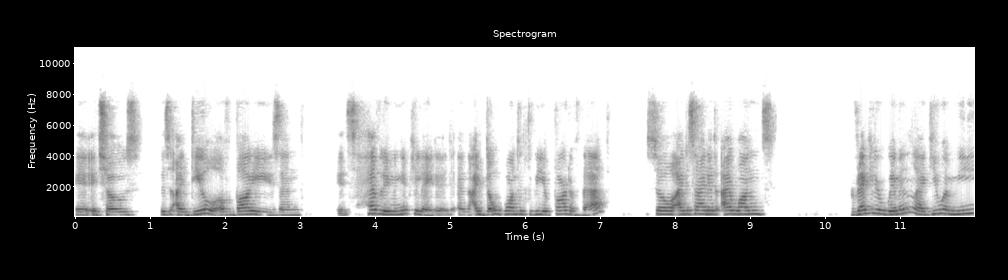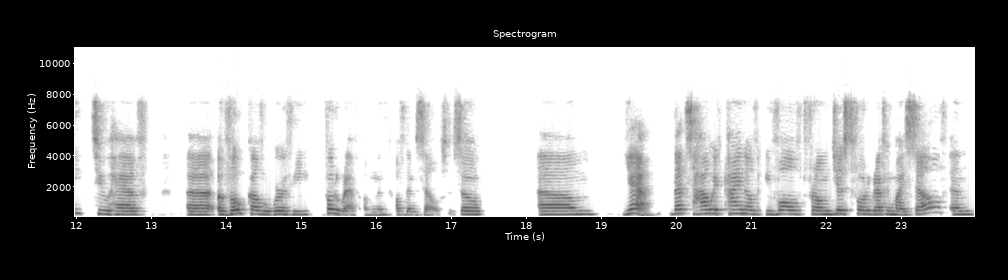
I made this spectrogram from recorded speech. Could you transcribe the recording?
it, it shows this ideal of bodies and it's heavily manipulated and i don't want it to be a part of that so i decided i want regular women like you and me to have uh, a vogue cover worthy photograph of, them, of themselves so um, yeah that's how it kind of evolved from just photographing myself and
